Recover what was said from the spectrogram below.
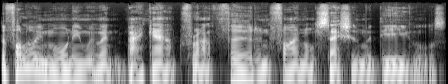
The following morning, we went back out for our third and final session with the eagles.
